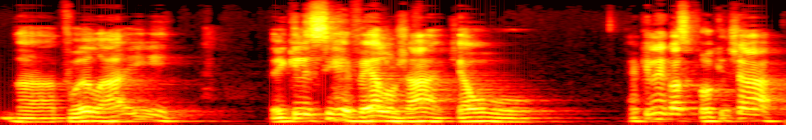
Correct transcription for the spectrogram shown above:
da van lá e daí que eles se revelam já, que é o. É aquele negócio que falou que já.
